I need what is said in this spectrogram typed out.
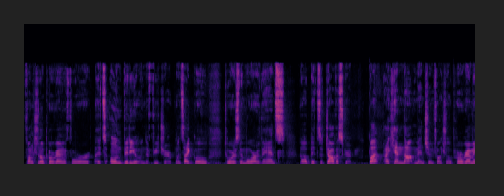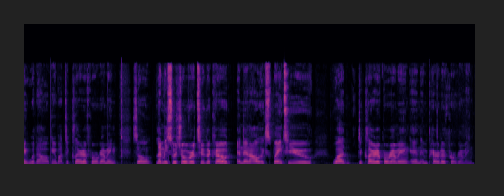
functional programming for its own video in the future once I go towards the more advanced uh, bits of JavaScript. But I cannot mention functional programming without talking about declarative programming. So let me switch over to the code and then I'll explain to you what declarative programming and imperative programming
